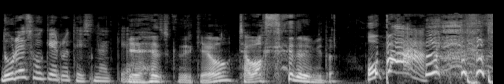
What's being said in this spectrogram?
노래 소개로 대신할게요. 예, 해드릴게요. 자, 왁스의 노래입니다. 오빠!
